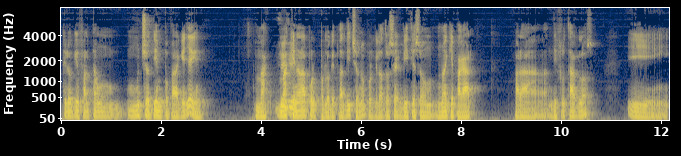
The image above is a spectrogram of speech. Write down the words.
creo que falta mucho tiempo para que lleguen. Más, más que nada por, por, lo que tú has dicho, ¿no? Porque los otros servicios son, no hay que pagar para disfrutarlos y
